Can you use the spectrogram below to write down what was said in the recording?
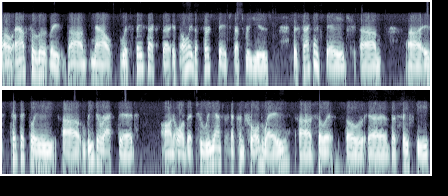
Oh, absolutely. Um, now with SpaceX, uh, it's only the first stage that's reused the second stage um, uh, is typically uh, redirected on orbit to re-enter in a controlled way, uh, so it, so uh, the safety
